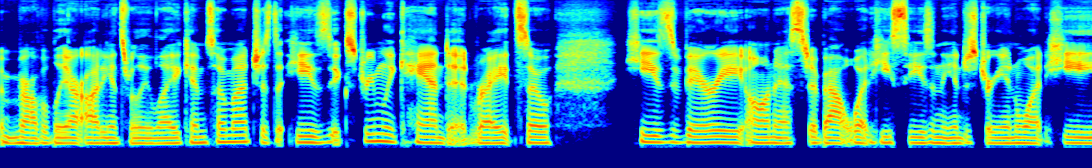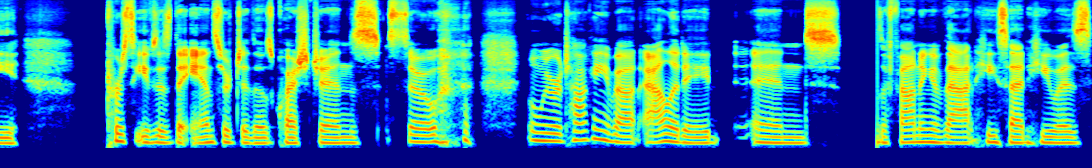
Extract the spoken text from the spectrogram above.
probably our audience really like him so much is that he's extremely candid, right? So he's very honest about what he sees in the industry and what he perceives as the answer to those questions. So when we were talking about Aledade and the founding of that, he said he was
